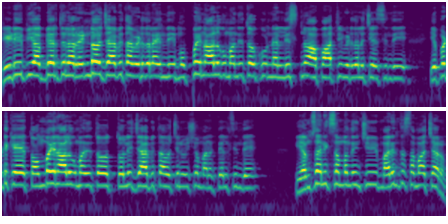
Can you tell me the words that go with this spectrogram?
టీడీపీ అభ్యర్థుల రెండో జాబితా విడుదలైంది. ముప్పై నాలుగు మందితో కూడిన లిస్ట్ను ఆ పార్టీ విడుదల చేసింది. ఇప్పటికే తొంభై నాలుగు మందితో తొలి జాబితా వచ్చిన విషయం మనకు తెలిసిందే. ఈ అంశానికి సంబంధించి మరింత సమాచారం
